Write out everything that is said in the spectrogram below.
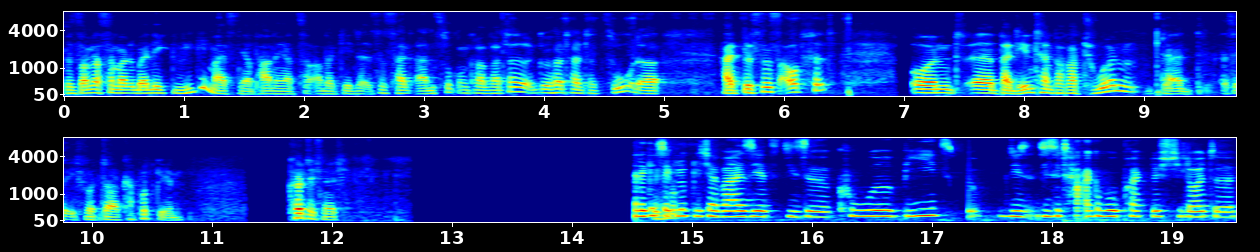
besonders wenn man überlegt, wie die meisten Japaner ja zur Arbeit gehen. Da ist es halt Anzug und Krawatte, gehört halt dazu oder halt Business-Outfit. Und äh, bei den Temperaturen, da, also ich würde da kaputt gehen. Könnte ich nicht. Da gibt es ja Ich- glücklicherweise jetzt diese cool Beats, diese, diese Tage, wo praktisch die Leute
